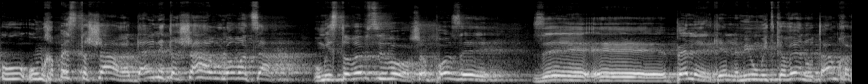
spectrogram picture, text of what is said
הוא, הוא מחפש את השער, עדיין את השער הוא לא מצא, הוא מסתובב סביבו. עכשיו פה זה, זה אה, פלא, כן? למי הוא מתכוון? אותם חכ...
